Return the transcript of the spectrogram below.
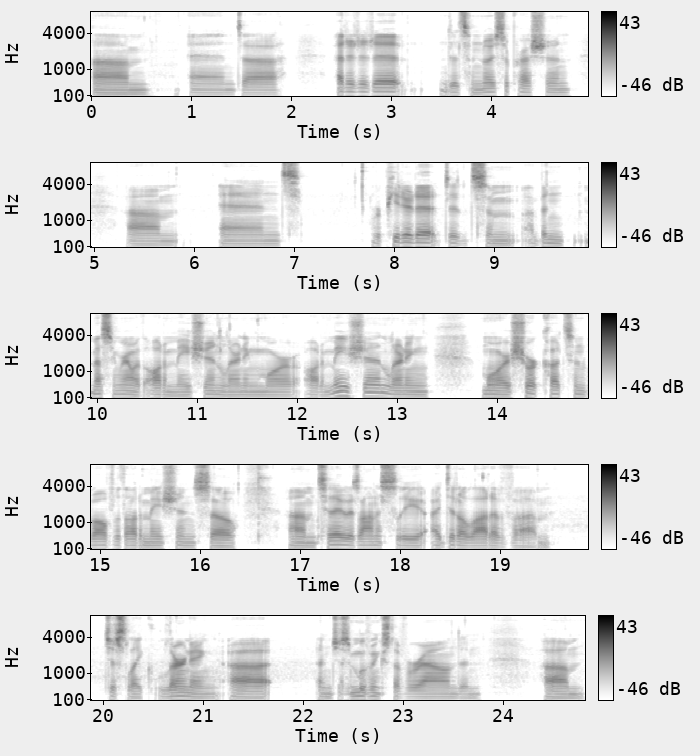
um, and uh, edited it, did some noise suppression, um, and repeated it did some i've been messing around with automation learning more automation learning more shortcuts involved with automation. So um, today was honestly i did a lot of um, just like learning uh, and just moving stuff around and um,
